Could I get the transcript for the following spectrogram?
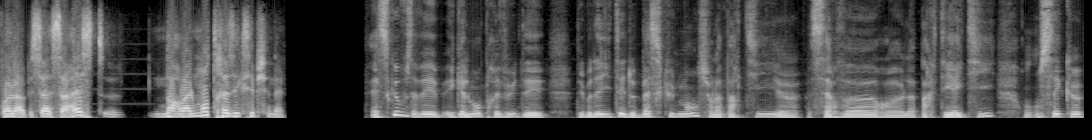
Voilà, ça, reste euh, normalement très exceptionnel. Est-ce que vous avez également prévu des, modalités de basculement sur la partie euh, serveur, euh, la partie IT on, sait que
